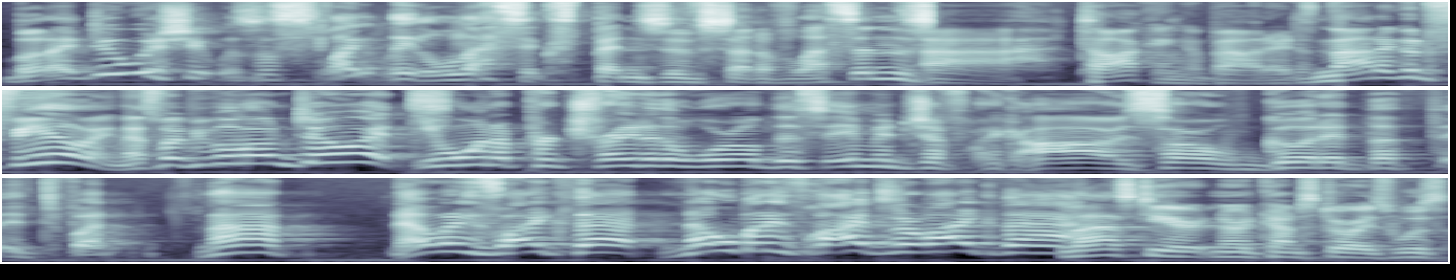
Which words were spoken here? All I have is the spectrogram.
but I do wish it was a slightly less expensive set of lessons. Ah, talking about it is not a good feeling. That's why people don't do it. You want to portray to the world this image of like, ah, oh, it's so good at the, th but not. Nobody's like that. Nobody's lives are like that. Last year, NerdCon Stories was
